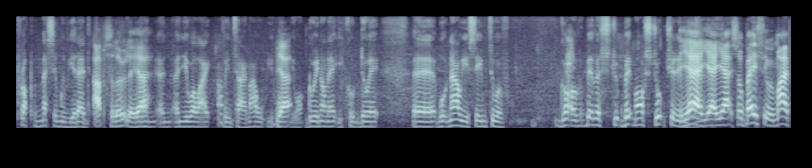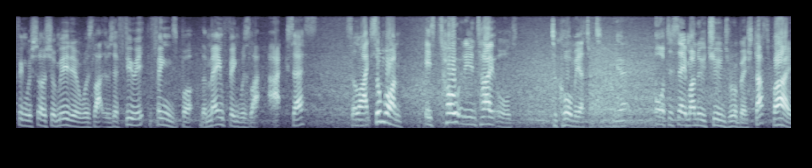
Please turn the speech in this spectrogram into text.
proper messing with your head, Absolutely, yeah. and, and, and you were like having time out. You, Yeah. want, you want going on it, you couldn't do it, uh, but now you seem to have got a bit of a bit more structure in Yeah, there. yeah, yeah. So basically, with my thing with social media was like there was a few things, but the main thing was like access. So like someone is totally entitled to call me a t- yeah, or to say my new tune's rubbish. That's fine.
